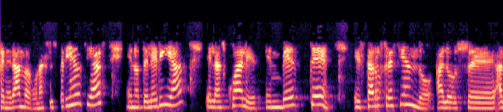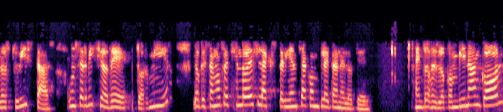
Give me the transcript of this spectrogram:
generando algunas experiencias en hotelería en las cuales en vez de estar ofreciendo a los, eh, a los turistas un servicio de dormir, lo que están ofreciendo es la experiencia completa en el hotel. Entonces lo combinan con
